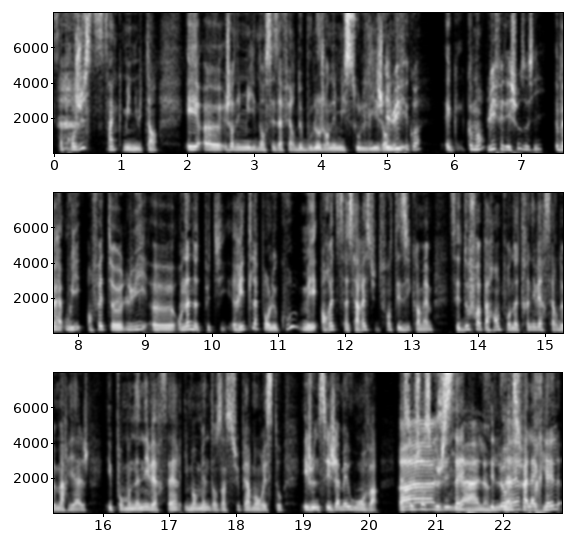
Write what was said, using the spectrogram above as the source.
Ça prend juste cinq minutes. hein. Et euh, j'en ai mis dans ses affaires de boulot, j'en ai mis sous le lit. et lui il mis- fait quoi? Comment? Lui fait des choses aussi? Ben oui, en fait, euh, lui, euh, on a notre petit rite là pour le coup, mais en fait, ça, ça reste une fantaisie quand même. C'est deux fois par an pour notre anniversaire de mariage et pour mon anniversaire. Il m'emmène dans un super bon resto et je ne sais jamais où on va. La seule Ah, chose que je sais, c'est La l'horaire à laquelle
